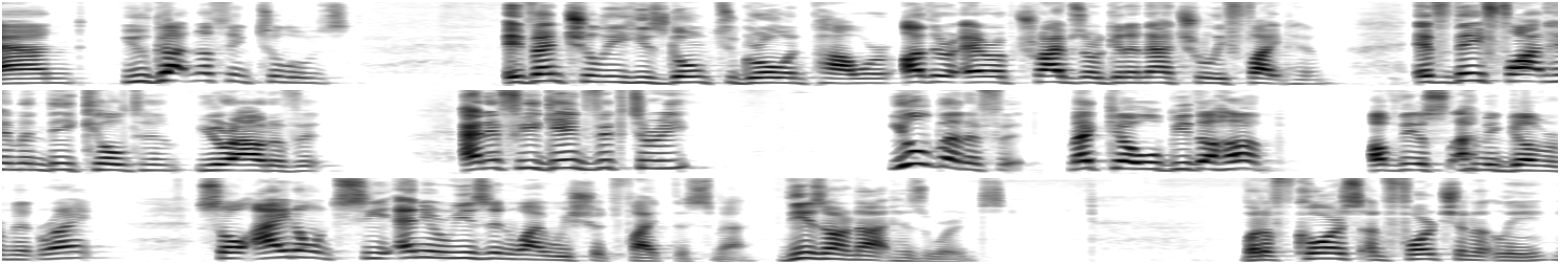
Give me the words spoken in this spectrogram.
and you've got nothing to lose. Eventually, he's going to grow in power. Other Arab tribes are going to naturally fight him. If they fought him and they killed him, you're out of it. And if he gained victory, you'll benefit. Mecca will be the hub of the Islamic government, right? So I don't see any reason why we should fight this man. These are not his words. But of course, unfortunately,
